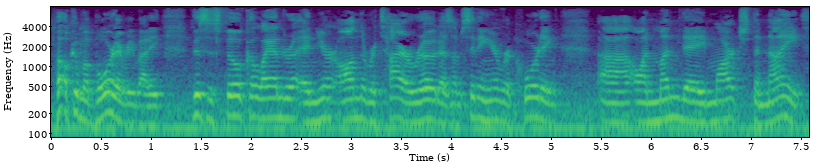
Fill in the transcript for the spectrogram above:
Welcome aboard, everybody. This is Phil Calandra, and you're on the Retire Road as I'm sitting here recording uh, on Monday, March the 9th.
